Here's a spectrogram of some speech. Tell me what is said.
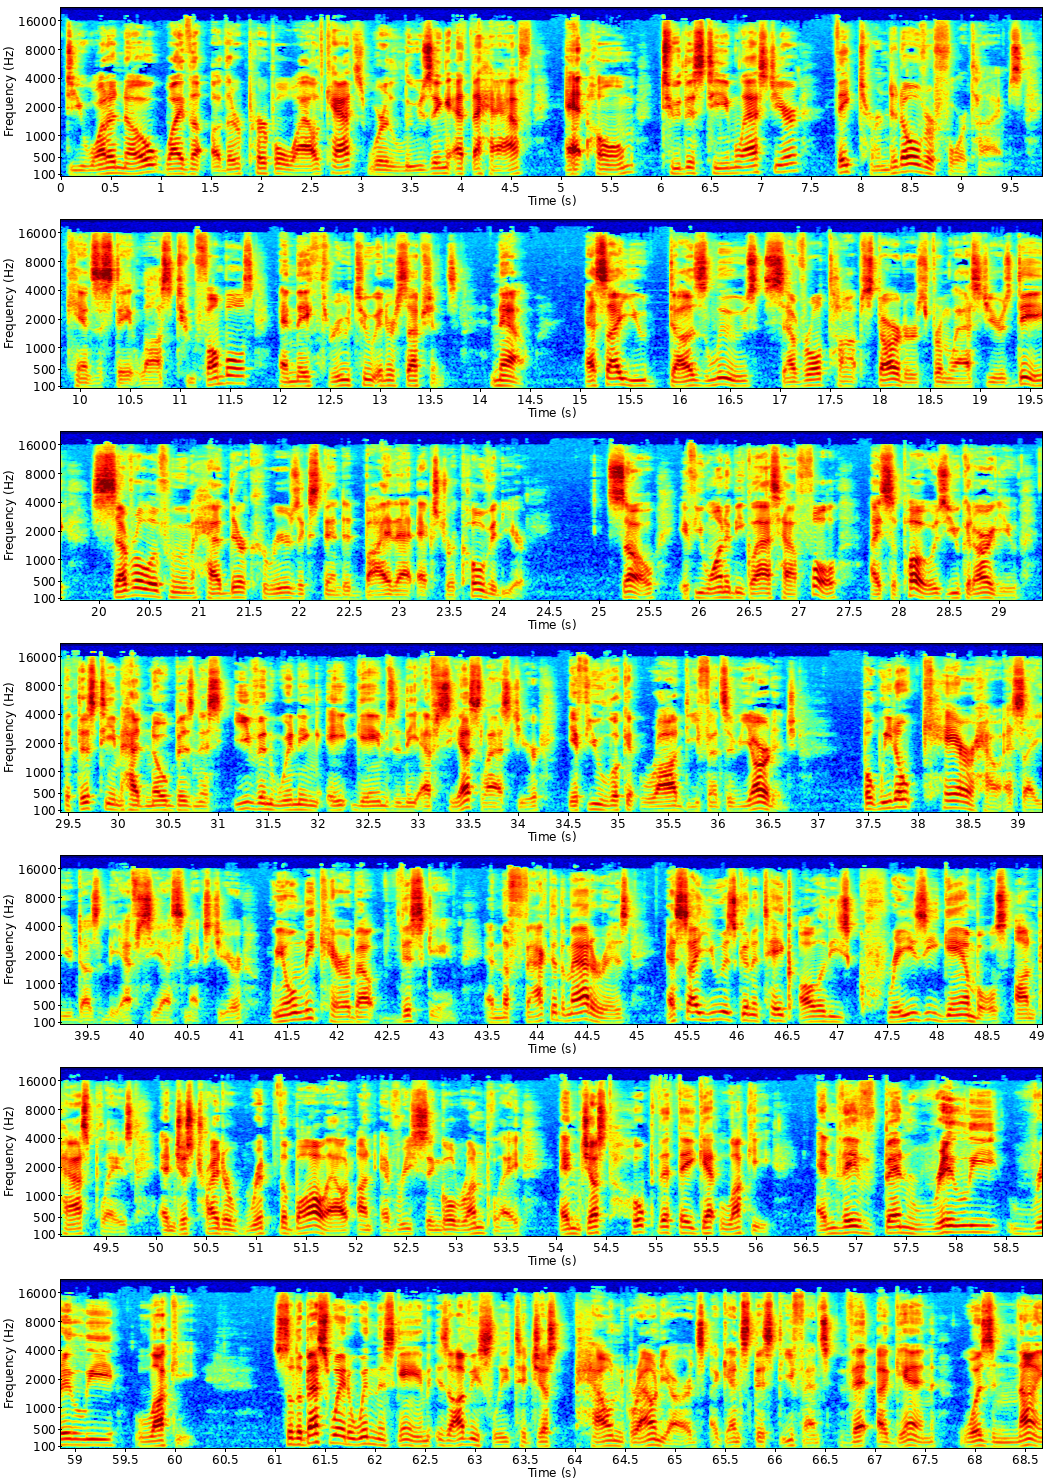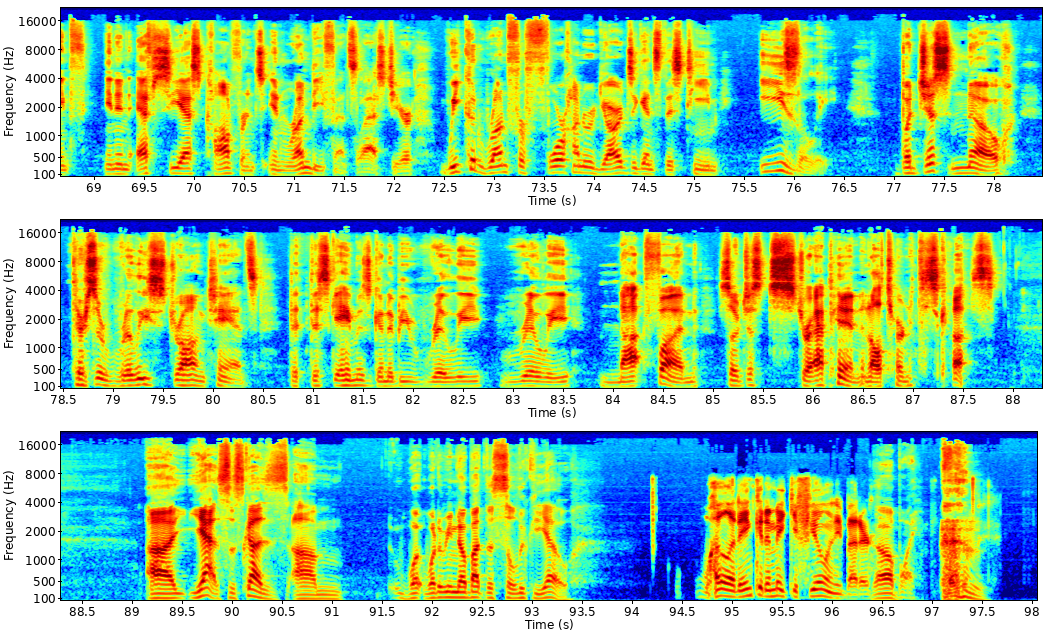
Do you want to know why the other Purple Wildcats were losing at the half at home to this team last year? They turned it over four times. Kansas State lost two fumbles and they threw two interceptions. Now, SIU does lose several top starters from last year's D, several of whom had their careers extended by that extra COVID year. So, if you want to be glass half full, I suppose you could argue that this team had no business even winning eight games in the FCS last year if you look at raw defensive yardage. But we don't care how SIU does in the FCS next year. We only care about this game. And the fact of the matter is, SIU is going to take all of these crazy gambles on pass plays and just try to rip the ball out on every single run play and just hope that they get lucky. And they've been really, really lucky. So the best way to win this game is obviously to just pound ground yards against this defense that again was ninth in an FCS conference in run defense last year. We could run for 400 yards against this team easily. But just know there's a really strong chance that this game is going to be really, really not fun. So just strap in and I'll turn it to discuss. Uh, yeah. So Scuzz, um, what what do we know about the Salukio? Well, it ain't gonna make you feel any better. Oh boy. uh,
